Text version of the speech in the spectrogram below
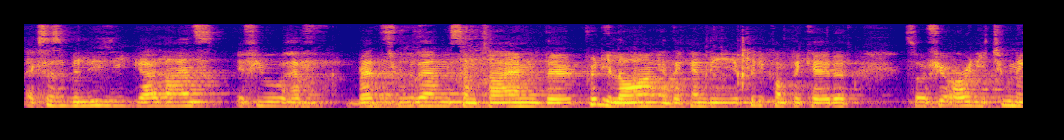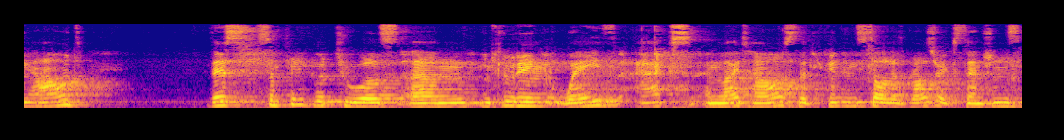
accessibility guidelines, if you have read through them sometime, they're pretty long and they can be pretty complicated. So if you're already tuning out, there's some pretty good tools, um, including Wave, Axe, and Lighthouse that you can install as browser extensions.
